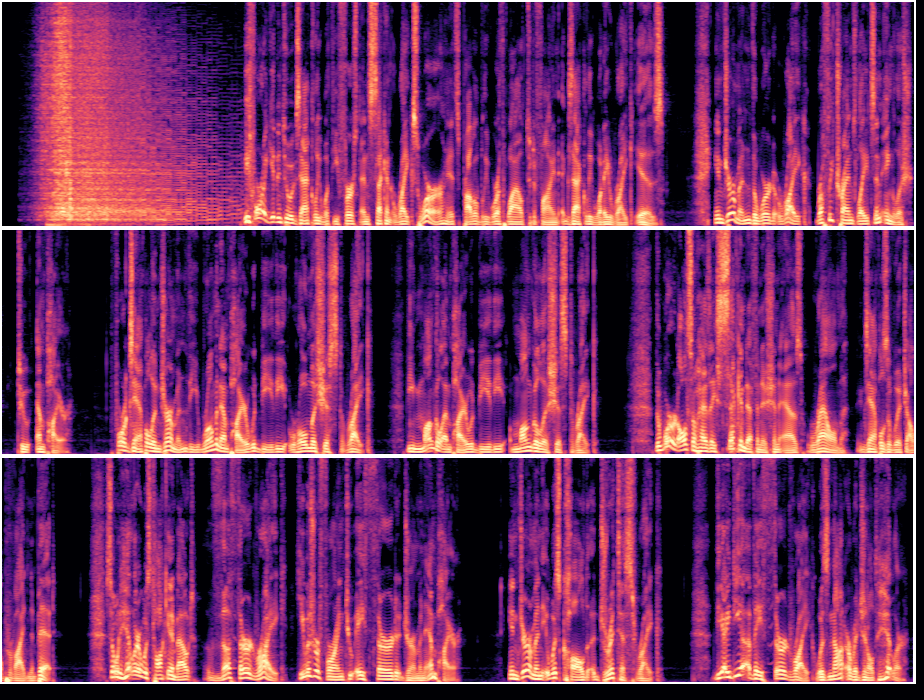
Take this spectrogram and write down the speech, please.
Before I get into exactly what the First and Second Reichs were, it's probably worthwhile to define exactly what a Reich is. In German, the word Reich roughly translates in English to empire. For example, in German, the Roman Empire would be the Römisches Reich. The Mongol Empire would be the Mongolisches Reich. The word also has a second definition as realm, examples of which I'll provide in a bit. So when Hitler was talking about the Third Reich, he was referring to a third German empire. In German, it was called Drittes Reich. The idea of a Third Reich was not original to Hitler.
